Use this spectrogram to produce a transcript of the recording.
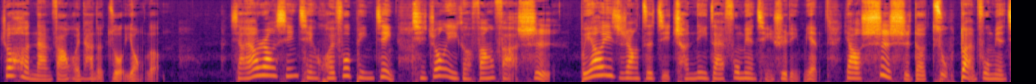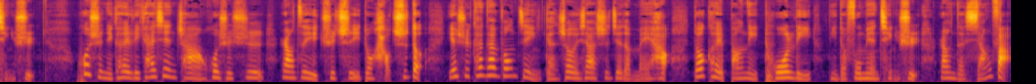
就很难发挥它的作用了。想要让心情恢复平静，其中一个方法是。不要一直让自己沉溺在负面情绪里面，要适时的阻断负面情绪。或许你可以离开现场，或许是让自己去吃一顿好吃的，也许看看风景，感受一下世界的美好，都可以帮你脱离你的负面情绪，让你的想法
